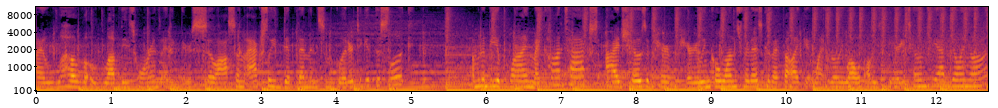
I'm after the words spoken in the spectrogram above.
and I love, love these horns. I think they're so awesome. I actually dipped them in some glitter to get this look. I'm going to be applying my contacts. I chose a pair of periwinkle ones for this because I felt like it went really well with all these berry tones we had going on.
